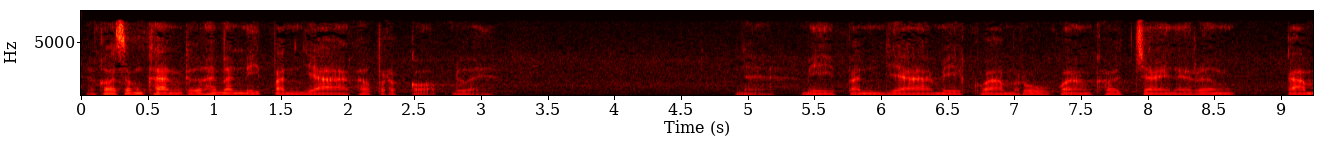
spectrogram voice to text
แล้วข้อสำคัญคือให้มันมีปัญญาเข้าประกอบด้วยนะมีปัญญา มีความรู้ความเข้าใจในเรื่องกรรม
